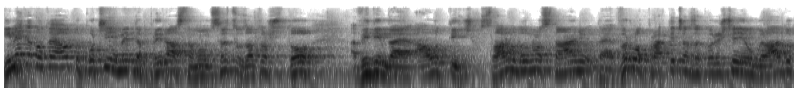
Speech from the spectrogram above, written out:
i nekako taj auto počinje meni da prirasta mom srcu zato što vidim da je autić stvarno dobrom stanju, da je vrlo praktičan za korištenje u gradu,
